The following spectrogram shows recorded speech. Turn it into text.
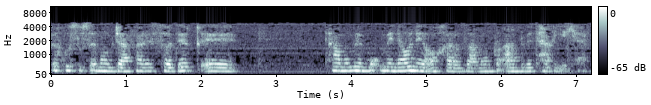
به خصوص امام جعفر صادق تمام مؤمنان آخر و زمان رو امر به تقیه کردند.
